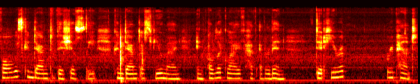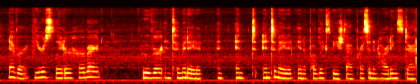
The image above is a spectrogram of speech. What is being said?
Fall was condemned viciously, condemned as few men in public life have ever been. Did he rep- repent? Never. Years later, Herbert Hoover intimidated, in, int- intimated in a public speech that President Harding's death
